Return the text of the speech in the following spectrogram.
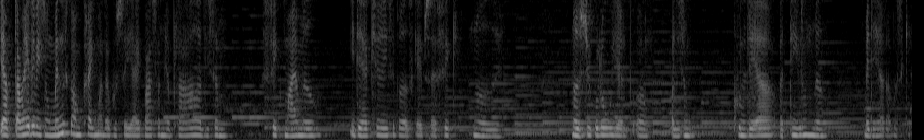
jeg, der var heldigvis nogle mennesker omkring mig, der kunne se, at jeg ikke var, som jeg plejede, og ligesom fik mig med i det her kriseberedskab, så jeg fik noget, øh, noget psykologhjælp, og, og ligesom kunne lære at deal med, med det her, der var sket.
